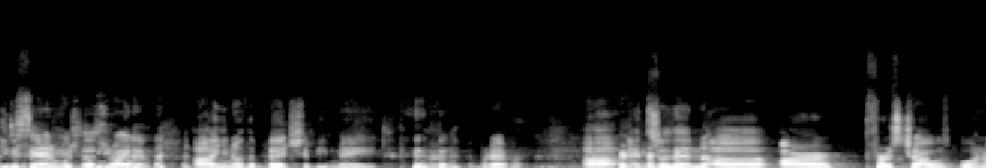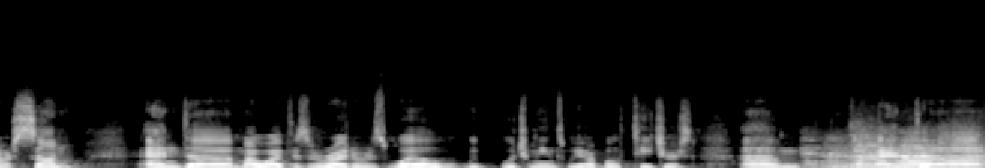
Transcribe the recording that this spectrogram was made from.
eat a sandwich, that's right. And, uh, you know, the bed should be made, uh, whatever. Uh, and so then uh, our first child was born, our son. And uh, my wife is a writer as well, which means we are both teachers. Um, and uh,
